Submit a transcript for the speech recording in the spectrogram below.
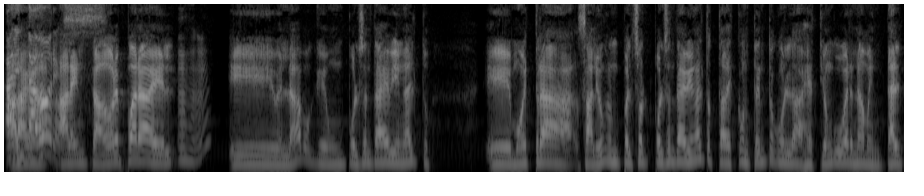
Alentadores. alentadores para él, eh, ¿verdad? Porque un porcentaje bien alto eh, muestra, salió que un perso- porcentaje bien alto, está descontento con la gestión gubernamental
